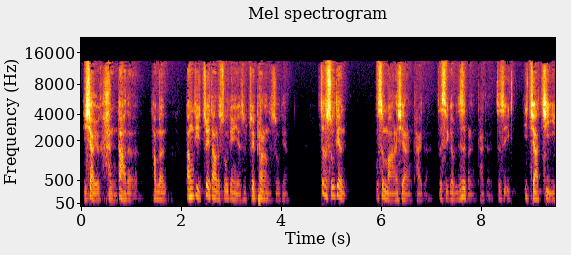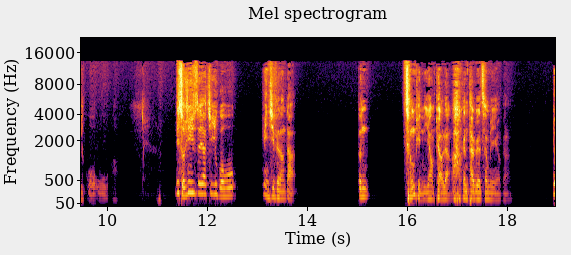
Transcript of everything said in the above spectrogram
底下有一个很大的他们当地最大的书店，也是最漂亮的书店。这个书店。不是马来西亚人开的，这是一个日本人开的，这是一一家记忆国屋啊。你走进去这家记忆国屋，面积非常大，跟成品一样漂亮啊，跟台北的成品一样漂亮。有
